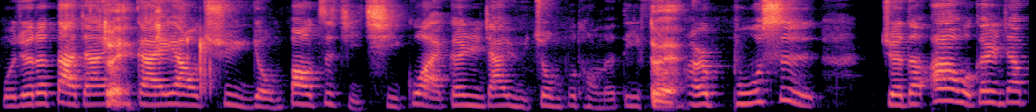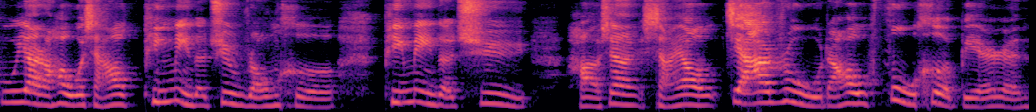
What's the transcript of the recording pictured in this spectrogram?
我觉得大家应该要去拥抱自己奇怪、跟人家与众不同的地方，而不是觉得啊，我跟人家不一样，然后我想要拼命的去融合，拼命的去。好像想要加入，然后附和别人，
